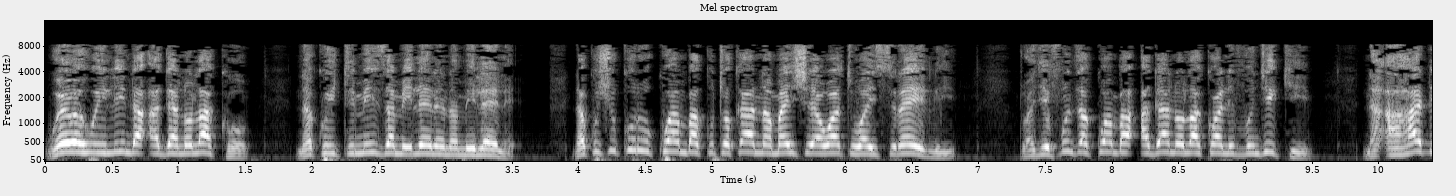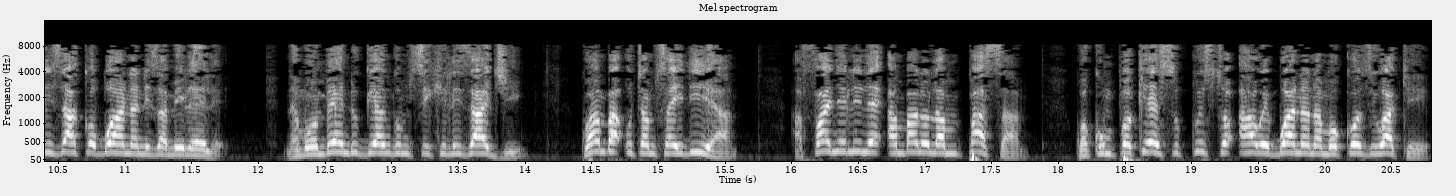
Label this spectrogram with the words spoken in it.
wewe huilinda agano lako na kuitimiza milele na milele. Na kushukuru kwamba kutokana na maisha ya watu wa israeli twajifunza kwamba agano lako halivunjiki na ahadi zako bwana ni za milele. Namwombea ndugu yangu msikilizaji kwamba utamsaidia afanye lile ambalo lampasa kwa kumpokea yesu kristo awe bwana na mwokozi wake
